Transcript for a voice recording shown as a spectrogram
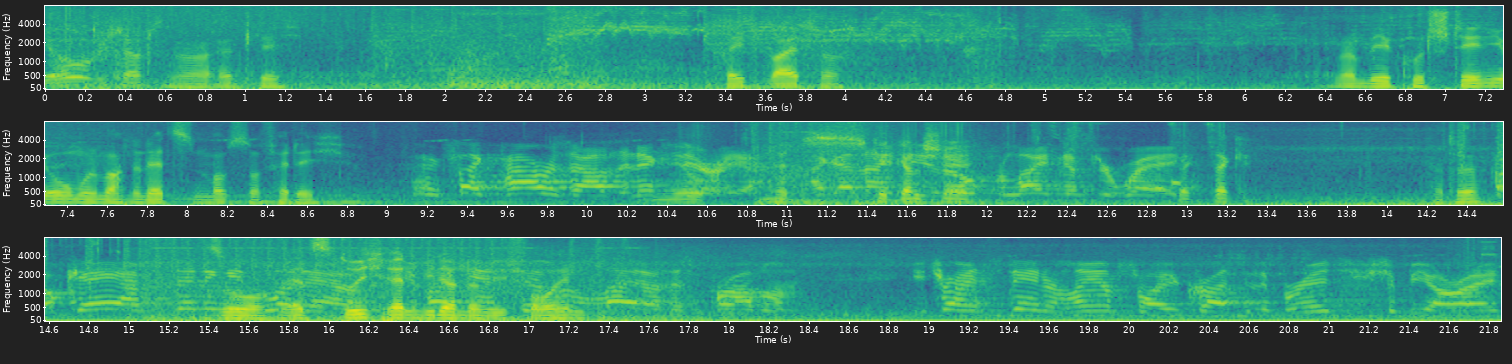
Jo, geschafft. Ja, endlich direkt weiter. Wenn wir kurz stehen hier oben und machen den letzten Mobs noch fertig. Looks like power's out in the next Jo, area. das geht ganz schnell. Zack, zack. Warte. Okay, I'm sending So, jetzt durchrennen wieder, ne, wie vorhin. little light on this problem. You try and stand our lamps while you're crossing the bridge, you should be alright.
